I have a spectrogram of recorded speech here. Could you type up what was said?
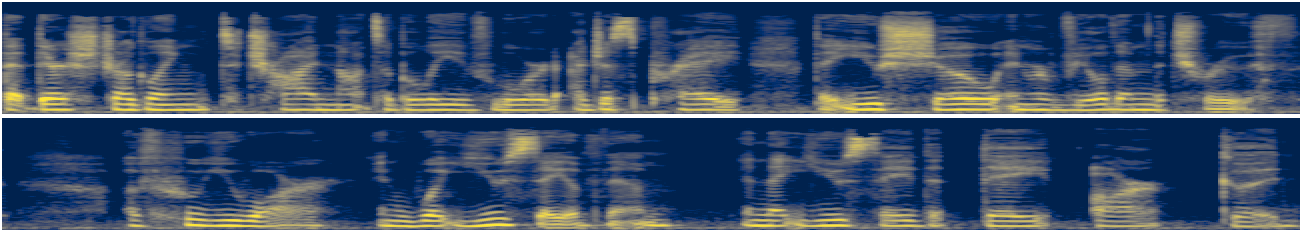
that they're struggling to try not to believe, Lord, I just pray that you show and reveal them the truth of who you are and what you say of them, and that you say that they are good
